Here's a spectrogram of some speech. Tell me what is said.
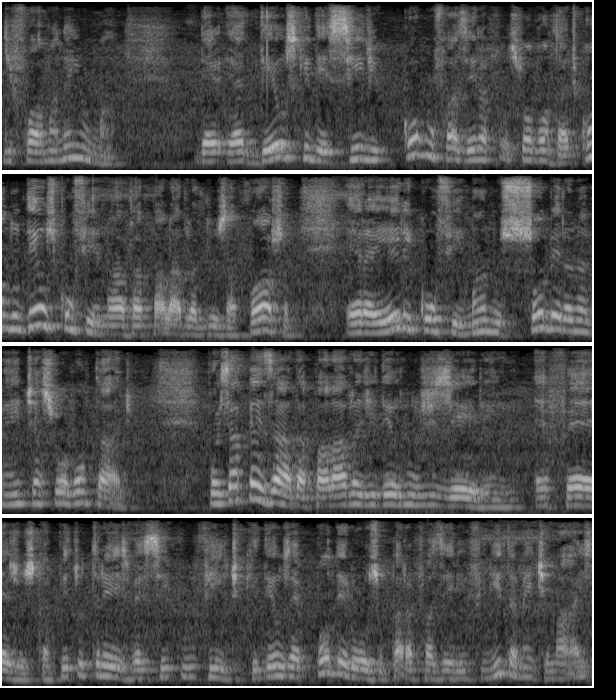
de forma nenhuma. É Deus que decide como fazer a sua vontade. Quando Deus confirmava a palavra dos apóstolos, era Ele confirmando soberanamente a sua vontade. Pois apesar da palavra de Deus nos dizer em Efésios capítulo 3, versículo 20, que Deus é poderoso para fazer infinitamente mais,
